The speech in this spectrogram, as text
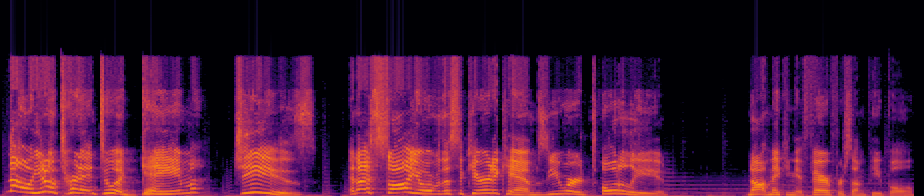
No, you don't turn it into a game. Jeez. And I saw you over the security cams. You were totally not making it fair for some people.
